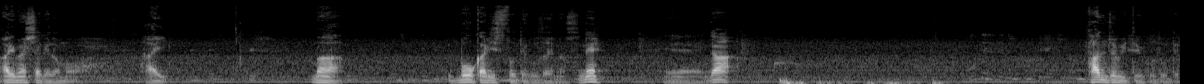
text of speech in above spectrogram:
ありましたけども。はい。まあボーカリストでございますね、えー、が誕生日ということで、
